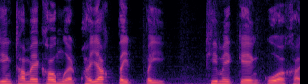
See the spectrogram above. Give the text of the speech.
ยิ่งทำให้เขาเหมือนพยักติดปีก ที่ไม่เกรงกลัวใคร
